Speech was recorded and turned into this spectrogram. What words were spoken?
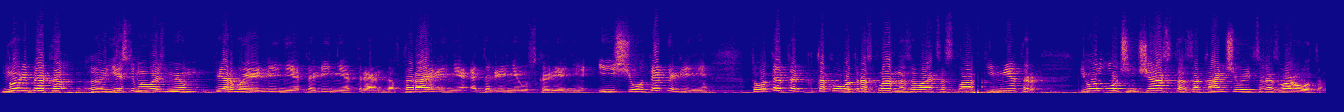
Но, ребята, э, если мы возьмем первая линия, это линия тренда, вторая линия, это линия ускорения, и еще вот эта линия, то вот это такой вот расклад называется сладкий метр, и он очень часто заканчивается разворотом.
